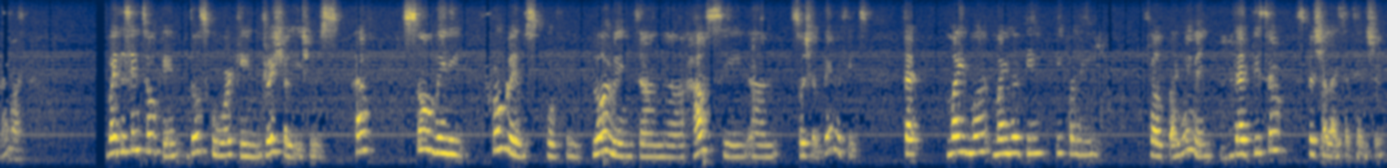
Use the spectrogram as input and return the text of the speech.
right? Right. By the same token, those who work in racial issues have so many problems of employment and uh, housing and social benefits that might, might not be equally felt by women Mhm. that deserve specialized attention.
